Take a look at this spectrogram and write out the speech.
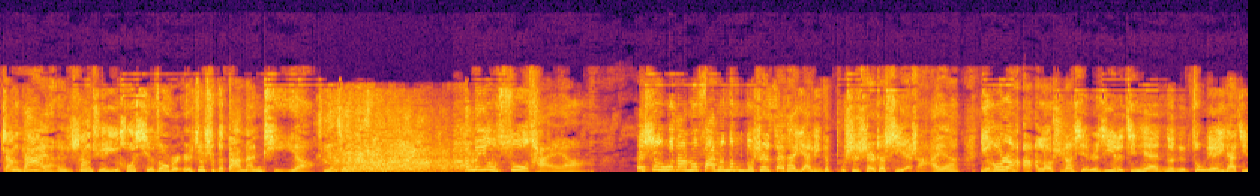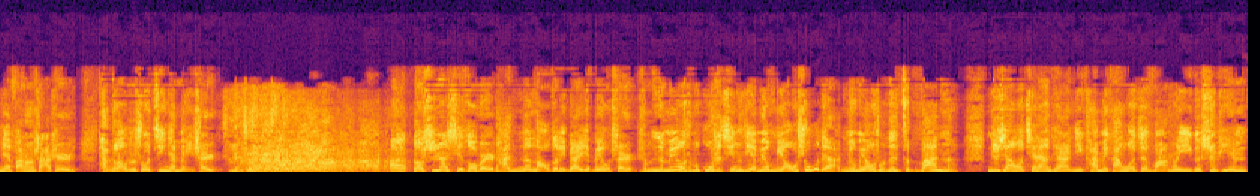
长大呀，上学以后写作文就是个大难题呀，他没有素材呀。在生活当中发生那么多事，在他眼里他不是事，他写啥呀？以后让啊老师让写日记了，今天那个总结一下今天发生啥事了。他跟老师说今天没事儿。啊，老师让写作文，他脑子里边也没有事儿，什么的，没有什么故事情节，没有描述的，没有描述，那怎么办呢？你就像我前两天，你看没看过这网上一个视频，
